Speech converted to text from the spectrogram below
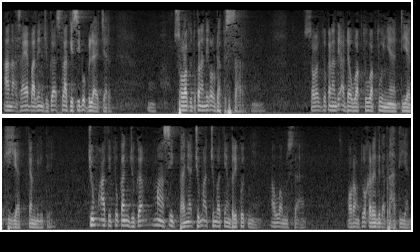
anak saya paling juga selagi sibuk belajar Sholat itu kan nanti kalau udah besar. Sholat itu kan nanti ada waktu-waktunya dia giat kan begitu. Jumat itu kan juga masih banyak Jumat-Jumat yang berikutnya. Allah musta'an. Orang tua kadang tidak perhatian.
